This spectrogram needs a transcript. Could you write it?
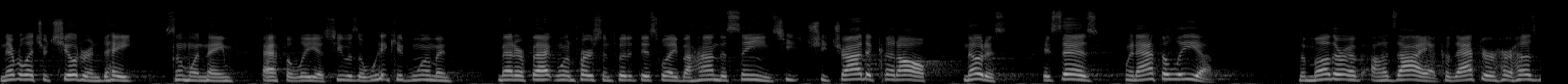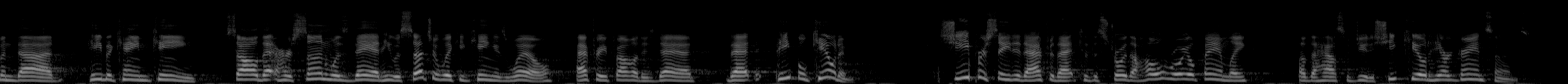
Never let your children date someone named Athaliah. She was a wicked woman. Matter of fact, one person put it this way behind the scenes, she, she tried to cut off. Notice, it says, when Athaliah, the mother of Ahaziah, because after her husband died, he became king, saw that her son was dead. He was such a wicked king as well, after he followed his dad, that people killed him. She proceeded after that to destroy the whole royal family of the house of Judah. She killed her grandsons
